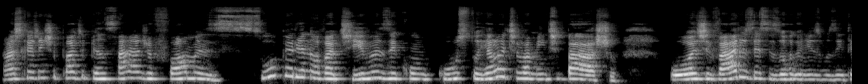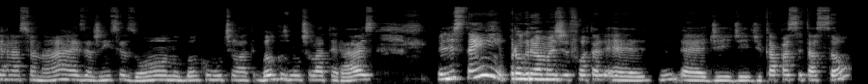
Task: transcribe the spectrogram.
acho que a gente pode pensar de formas super inovativas e com custo relativamente baixo. Hoje, vários desses organismos internacionais, agências ONU, banco multilater, bancos multilaterais, eles têm programas de, é, de, de, de capacitação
